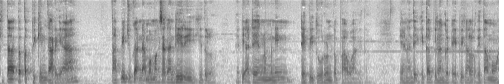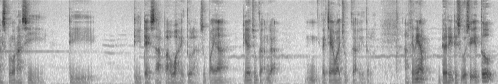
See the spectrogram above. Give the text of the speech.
kita tetap bikin karya, tapi juga tidak memaksakan diri gitu loh jadi ada yang nemenin Debbie turun ke bawah gitu. Ya nanti kita bilang ke Debbie kalau kita mau eksplorasi di di desa bawah itulah supaya dia juga nggak kecewa juga gitu loh. Akhirnya dari diskusi itu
